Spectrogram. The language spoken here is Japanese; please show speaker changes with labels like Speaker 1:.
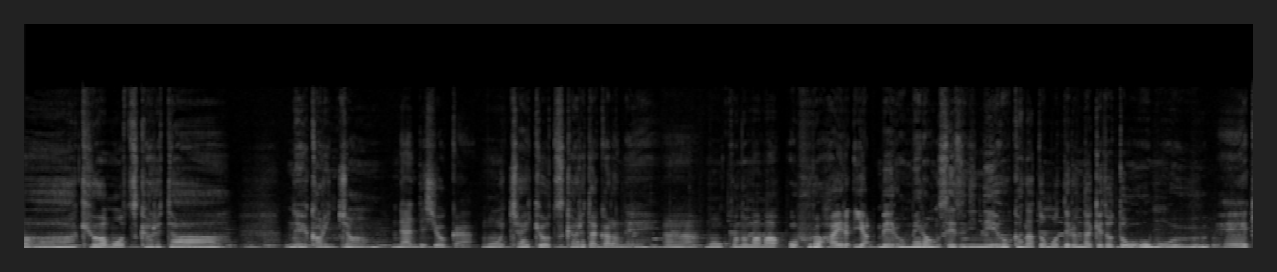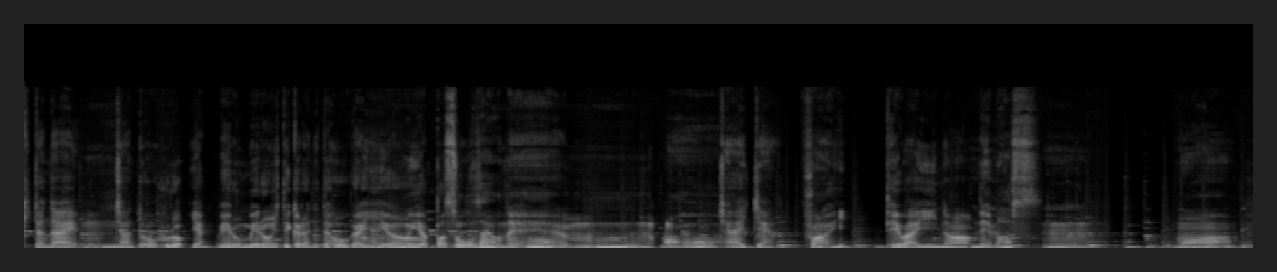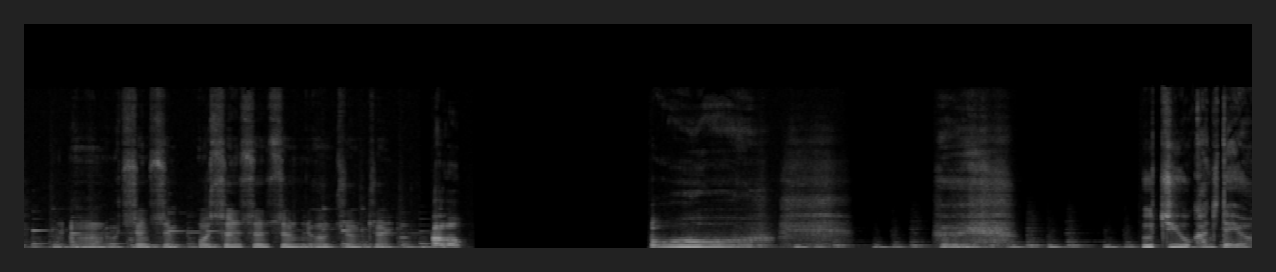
Speaker 1: あー今日はもう疲れた。ねえかりんちゃん。
Speaker 2: 何でしょうか？
Speaker 1: もうチャイ今日疲れたからね。
Speaker 2: うん。
Speaker 1: もうこのままお風呂入らいやメロンメロンせずに寝ようかなと思ってるんだけどどう思う？
Speaker 2: えー、汚い、
Speaker 1: うん。
Speaker 2: ちゃんとお風呂いやメロンメロンしてから寝た方がいいよ、
Speaker 1: うんやっぱそうだよね。うん。ああ
Speaker 2: チャイちゃん。
Speaker 1: ファイ。
Speaker 2: 手はいいな。
Speaker 1: 寝ます。
Speaker 2: うんもううんおすんすんおすんすんすんうんすんすんあ宇宙を感じたよ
